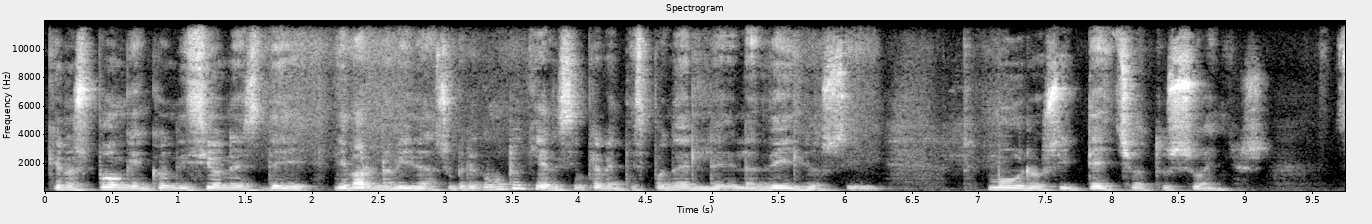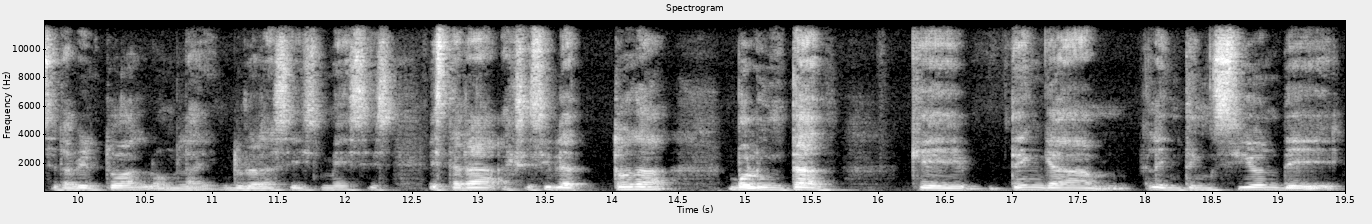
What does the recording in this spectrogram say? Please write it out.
que nos ponga en condiciones de llevar una vida superior. Como tú quieres, simplemente es ponerle ladrillos y muros y techo a tus sueños será virtual, online, durará seis meses, estará accesible a toda voluntad que tenga la intención de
